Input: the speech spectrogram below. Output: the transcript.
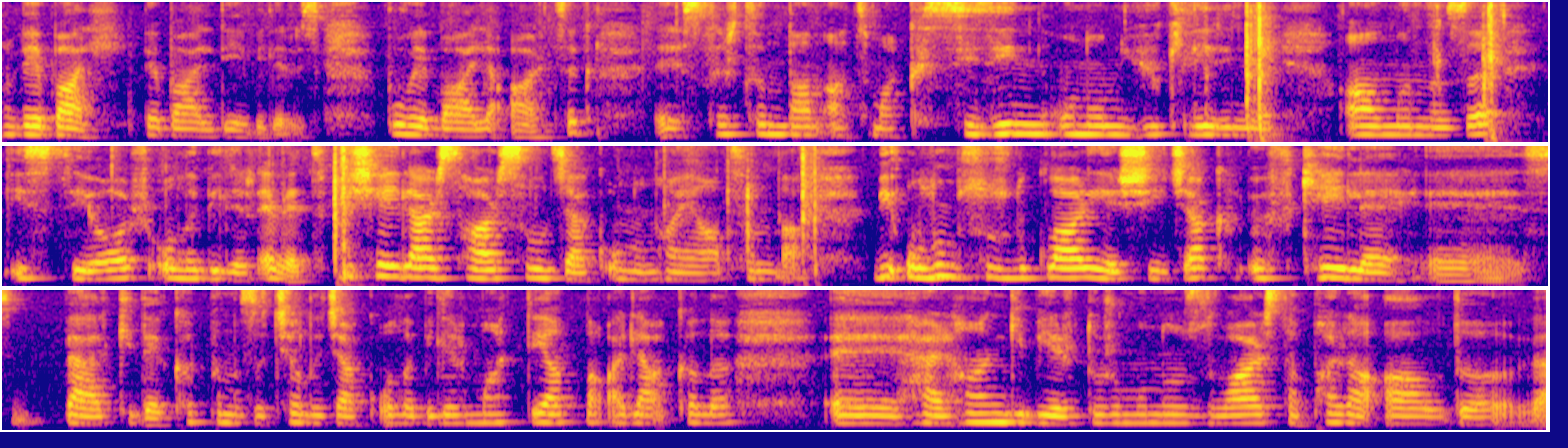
vebal, vebal diyebiliriz. Bu vebali artık sırtından atmak, sizin onun yüklerini almanızı istiyor olabilir. Evet, bir şeyler sarsılacak onun hayatında. Bir olumsuzluklar yaşayacak. Öfkeyle e, belki de kapınızı çalacak olabilir. Maddiyatla alakalı e, herhangi bir durumunuz varsa para aldı ve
